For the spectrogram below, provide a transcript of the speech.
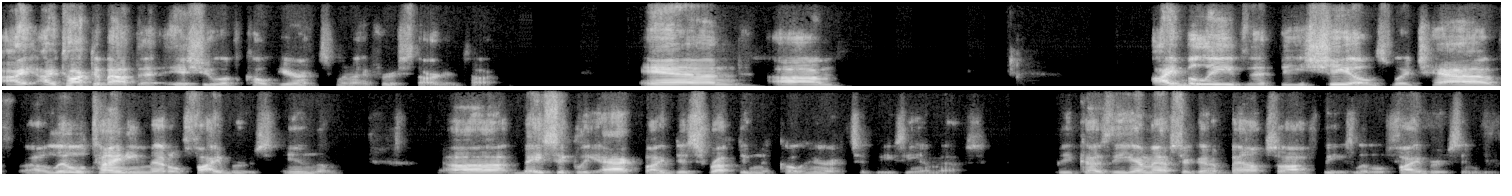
I, I talked about the issue of coherence when I first started talking. And um, I believe that these shields, which have uh, little tiny metal fibers in them, uh, basically act by disrupting the coherence of these EMFs because the EMFs are going to bounce off these little fibers in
